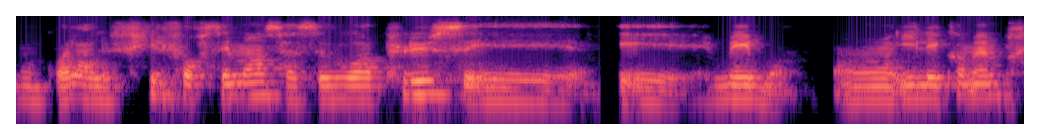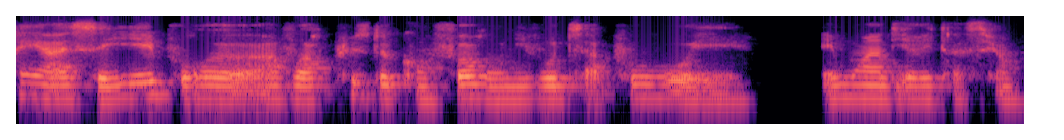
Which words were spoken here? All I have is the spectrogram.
Donc voilà, le fil, forcément, ça se voit plus. Et, et mais bon, il est quand même prêt à essayer pour avoir plus de confort au niveau de sa peau et, et moins d'irritation.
